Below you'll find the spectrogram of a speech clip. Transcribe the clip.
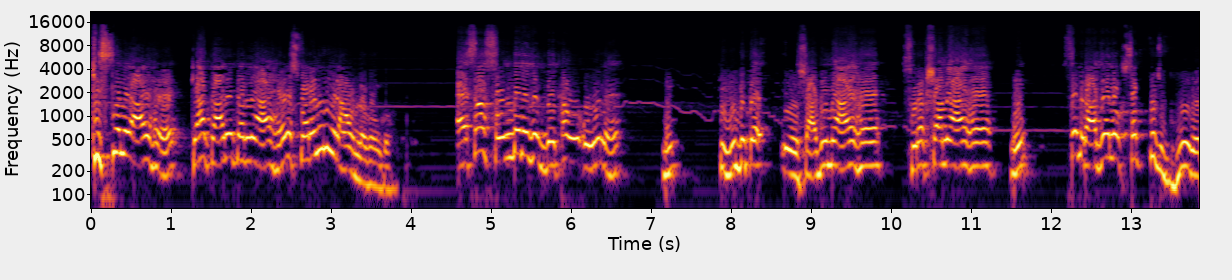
किसके लिए आए हैं क्या कार्य करने आए हैं वो स्मरण ही नहीं रहा उन लोगों को। ऐसा सौंदर्य जब देखा उन्होंने हम्म, कि युद्ध शादी में आए हैं सुरक्षा में आए हैं हम्म, सब राजा लोग सब कुछ भूल गए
